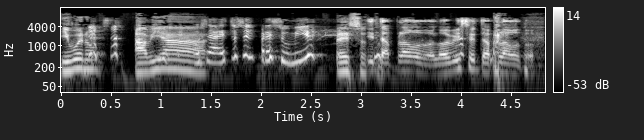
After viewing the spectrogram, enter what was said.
Y bueno, había... O sea, esto es el presumir. Eso. Y te aplaudo, lo he visto y te aplaudo.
